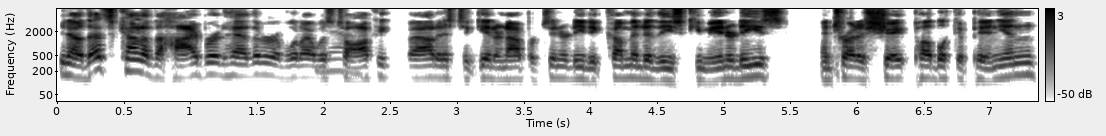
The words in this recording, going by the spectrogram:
you know, that's kind of the hybrid, Heather, of what I was Yeah. talking about is to get an opportunity to come into these communities and try to shape public opinion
